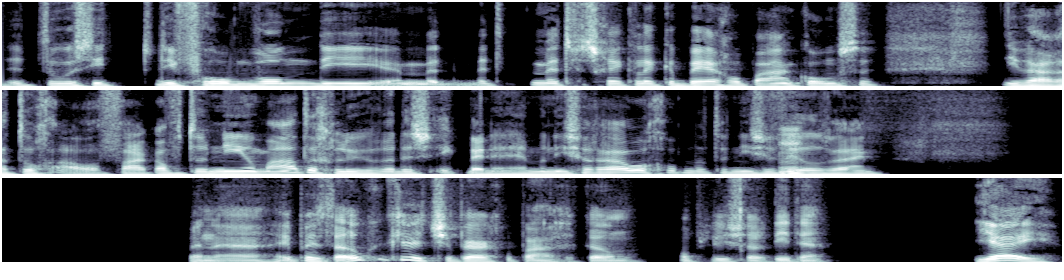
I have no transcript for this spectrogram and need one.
de tours die, die Vroom won, die met, met, met verschrikkelijke berg op aankomsten. Die waren toch al, vaak af en toe niet om aan te gluren. Dus ik ben er helemaal niet zo rouwig omdat er niet zoveel hm. zijn ben, uh, ik ben het ook een keertje bergop aangekomen. Op Luzardine. Jij?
